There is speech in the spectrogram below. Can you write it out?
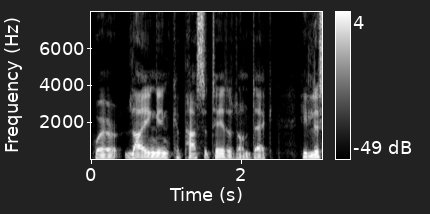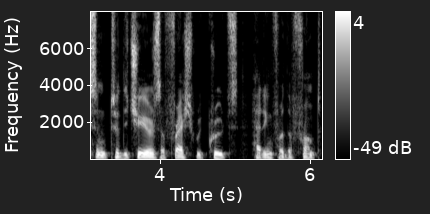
where, lying incapacitated on deck, he listened to the cheers of fresh recruits heading for the front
